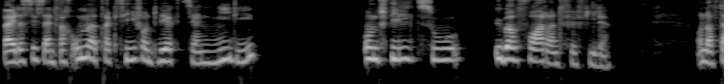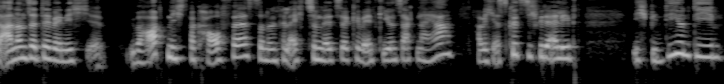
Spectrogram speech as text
Weil das ist einfach unattraktiv und wirkt sehr needy und viel zu überfordernd für viele. Und auf der anderen Seite, wenn ich äh, überhaupt nicht verkaufe, sondern vielleicht zum Netzwerkevent gehe und sage, naja, habe ich erst kürzlich wieder erlebt, ich bin die und die,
